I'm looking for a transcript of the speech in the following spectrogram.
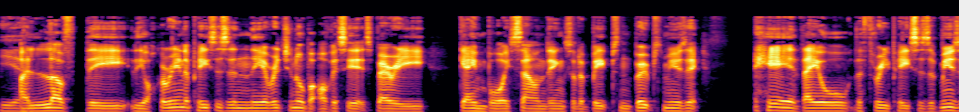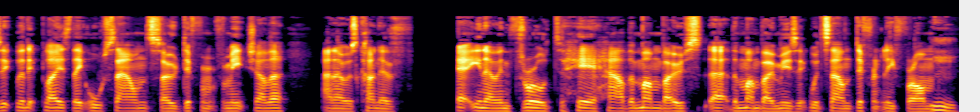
yeah. I loved the the ocarina pieces in the original but obviously it's very Game Boy sounding sort of beeps and boops music here they all the three pieces of music that it plays they all sound so different from each other and I was kind of you know enthralled to hear how the mumbo uh, the mumbo music would sound differently from mm.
